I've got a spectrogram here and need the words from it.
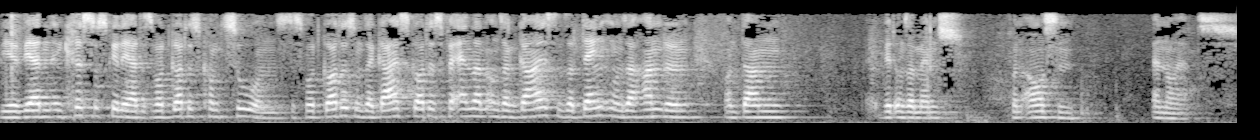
Wir werden in Christus gelehrt. Das Wort Gottes kommt zu uns. Das Wort Gottes und der Geist Gottes verändern unseren Geist, unser Denken, unser Handeln und dann wird unser Mensch von außen erneuert.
